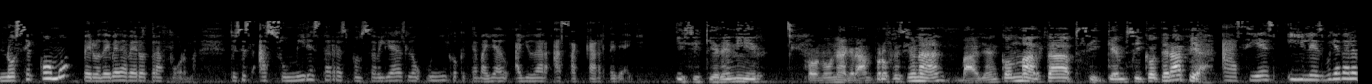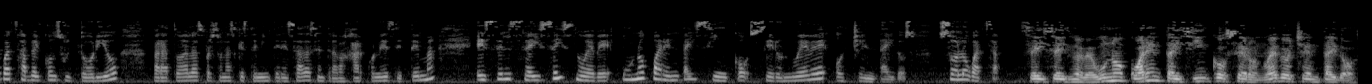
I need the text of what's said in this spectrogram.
no sé cómo, pero debe de haber otra forma. Entonces, asumir esta responsabilidad es lo único que te va a ayudar a sacarte de allí. Y si quieren ir con una gran profesional, vayan con Marta a Psique en Psicoterapia. Así es. Y les voy a dar el WhatsApp del consultorio para todas las personas que estén interesadas en trabajar con este tema. Es el 669-145-0982. Solo WhatsApp. 6691-450982.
